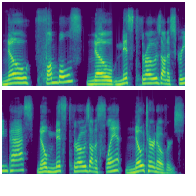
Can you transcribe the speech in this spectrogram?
No fumbles, no missed throws on a screen pass, no missed throws on a slant, no turnovers.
